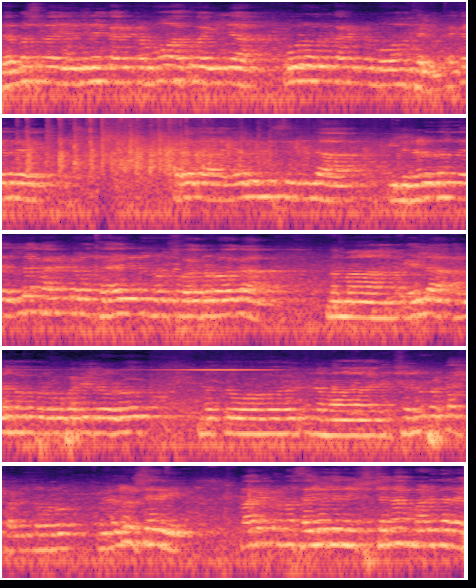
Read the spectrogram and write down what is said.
ಧರ್ಮಸ್ಥಳ ಯೋಜನೆ ಕಾರ್ಯಕ್ರಮವೋ ಅಥವಾ ಇಲ್ಲಿಯ ಊರವರ ಕಾರ್ಯಕ್ರಮವೋ ಅಂತ ಹೇಳಿ ಯಾಕಂದರೆ ಕಳೆದ ಎರಡು ದಿವಸದಿಂದ ಇಲ್ಲಿ ನಡೆದಂಥ ಎಲ್ಲ ಕಾರ್ಯಕ್ರಮ ತಯಾರಿಯನ್ನು ನಡೆಸುವಾಗ ನೋಡುವಾಗ ನಮ್ಮ ಎಲ್ಲ ಪ್ರಭು ಪಾಟೀಲ್ರವರು ಮತ್ತು ನಮ್ಮ ಶರಣ್ ಪ್ರಕಾಶ್ ಪಾಟೀಲ್ರವರು, ಇವರೆಲ್ಲರೂ ಸೇರಿ ಕಾರ್ಯಕ್ರಮ ಸಂಯೋಜನೆ ಎಷ್ಟು ಚೆನ್ನಾಗಿ ಮಾಡಿದ್ದಾರೆ,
